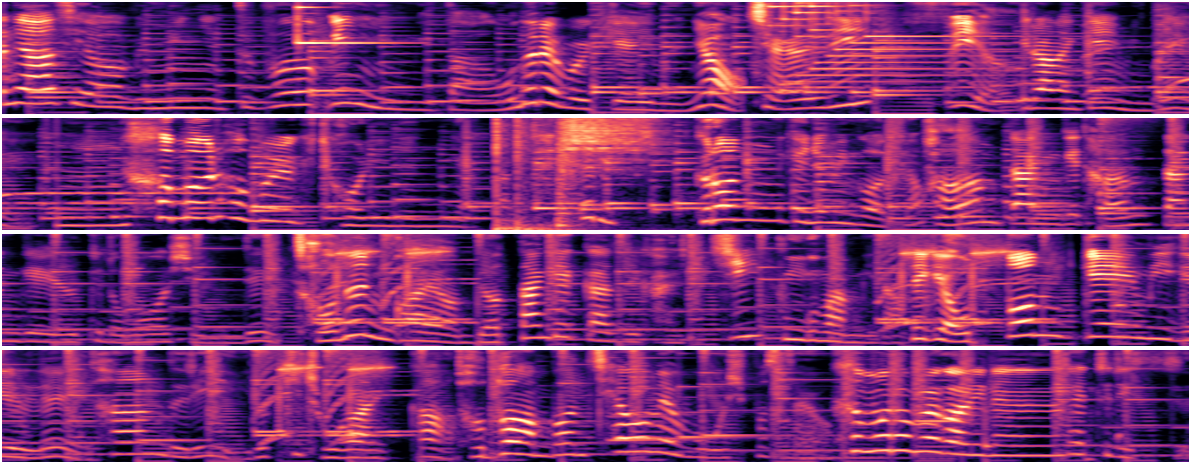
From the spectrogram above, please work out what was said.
안녕하세요 민민 유튜브 민입니다. 오늘 해볼 게임은요 젤리 필이라는 게임인데 음 흐물흐물 거리는 약간 테트리스 그런 개념인 것 같아요. 다음 단계 다음 단계 이렇게 넘어갈 수 있는데 저는 과연 몇 단계까지 갈지 궁금합니다. 되게 어떤 게임이길래 사람들이 이렇게 좋아할까? 저도 한번 체험해보고 싶었어요. 흐물흐물 거리는 테트리스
